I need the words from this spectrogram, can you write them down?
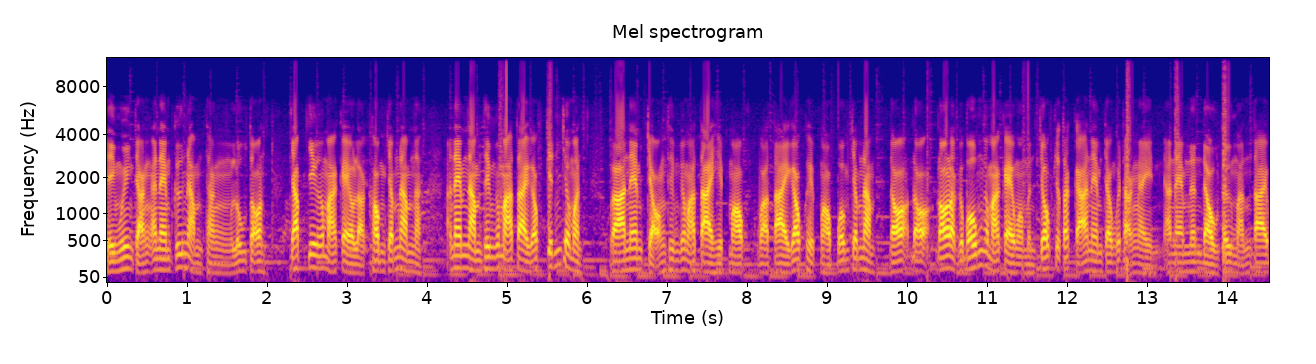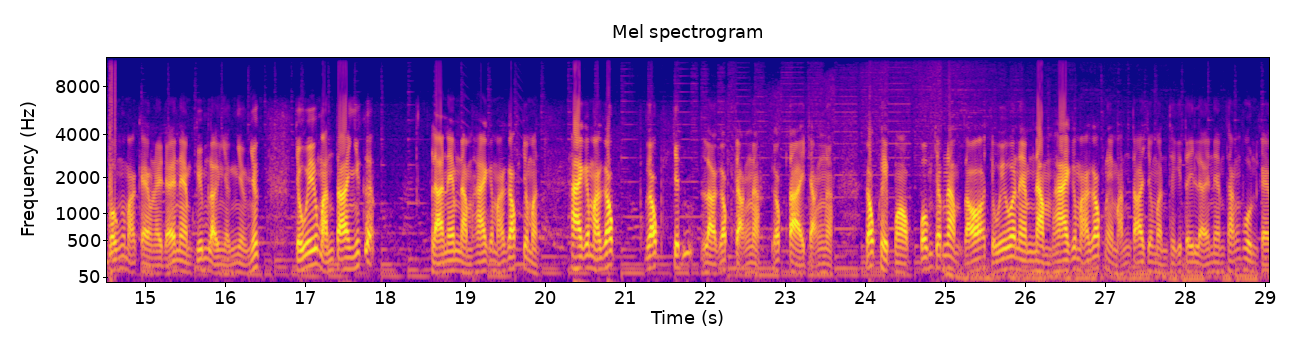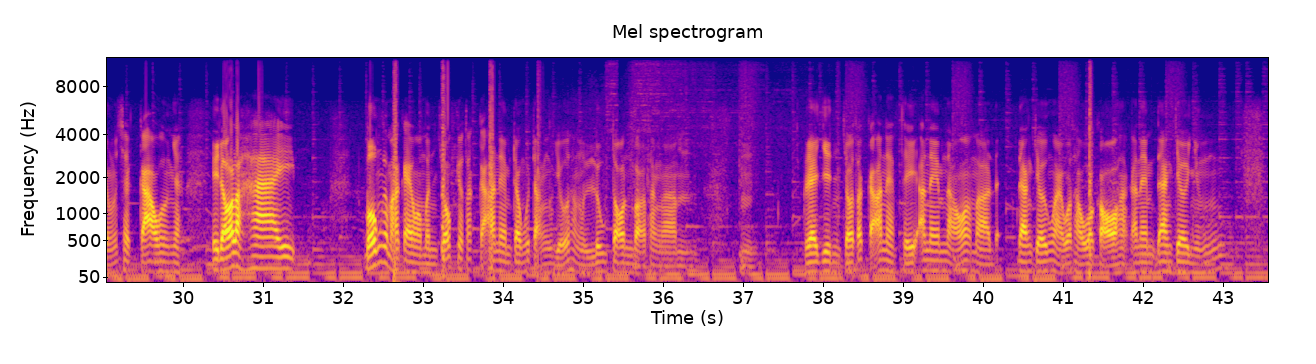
Thì nguyên trận anh em cứ nằm thằng Luton chấp với cái mã kèo là 0.5 nè. Anh em nằm thêm cái mã tài góc chính cho mình và anh em chọn thêm cái mã tài hiệp 1 và tài góc hiệp 1 4.5 đó đó đó là cái bốn cái mã kèo mà mình chốt cho tất cả anh em trong cái trận này. Anh em nên đầu tư mạnh tay bốn cái mã kèo này để anh em kiếm lợi nhuận nhiều nhất. Chủ yếu mạnh tay nhất á, là anh em nằm hai cái mã góc cho mình. Hai cái mã góc góc chính là góc trận nè góc tài trận nè góc hiệp 1 4.5 đó chủ yếu anh em nằm hai cái mã góc này mạnh tay cho mình thì cái tỷ lệ anh em thắng full kèo nó sẽ cao hơn nha. Thì đó là hai bốn cái mã kèo mà mình chốt cho tất cả anh em trong cái trận giữa thằng Luton và thằng um, Regin cho tất cả anh em. Thì anh em nào mà đang chơi ngoài qua thầu qua cọ hoặc anh em đang chơi những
